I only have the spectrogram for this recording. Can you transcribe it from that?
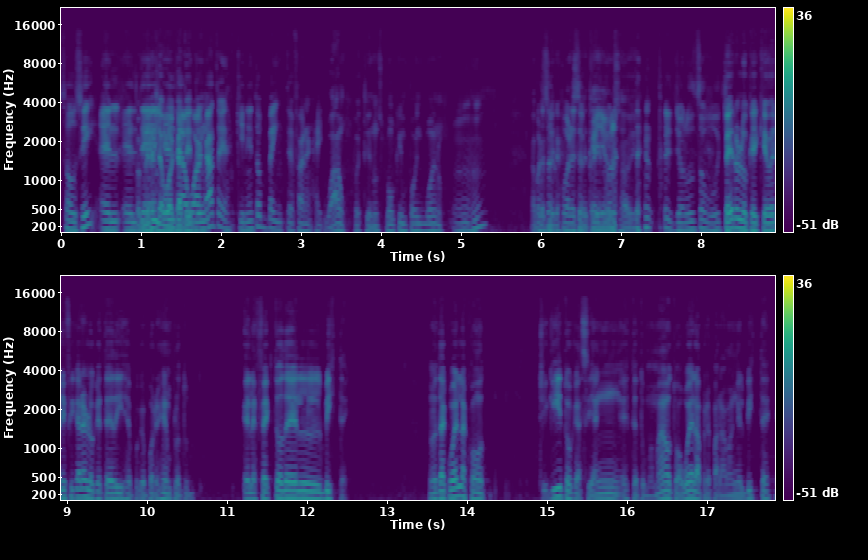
So, sí, el, el, Pues de, mira, el el de aguacate tiene- aguacate, 520 Fahrenheit. Wow, pues tiene un smoking point bueno. Ujú. Ah, por pues eso, mira, por ese eso es que detalle yo, no lo sabía. yo lo uso mucho. Pero lo que hay que verificar es lo que te dije, porque por ejemplo, tú- el efecto del viste. ¿No te acuerdas cuando chiquito que hacían este tu mamá o tu abuela preparaban el viste,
